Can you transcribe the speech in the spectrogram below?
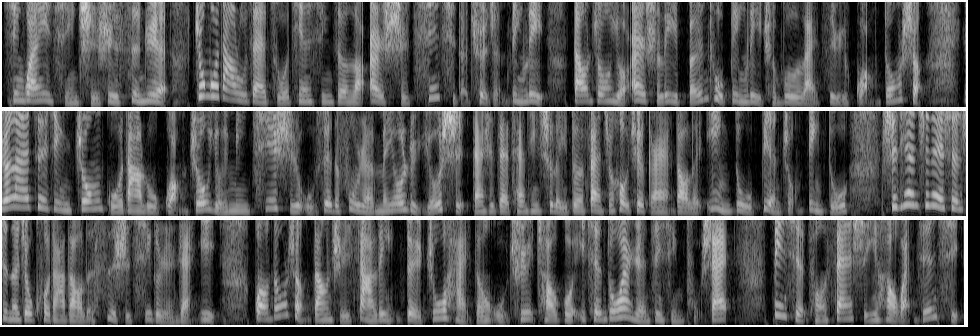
新冠疫情持续肆虐，中国大陆在昨天新增了二十七起的确诊病例，当中有二十例本土病例，全部来自于广东省。原来最近中国大陆广州有一名七十五岁的妇人没有旅游史，但是在餐厅吃了一顿饭之后，却感染到了印度变种病毒，十天之内甚至呢就扩大到了四十七个人染疫。广东省当局下令对珠海等五区超过一千多万人进行普筛，并且从三十一号晚间起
